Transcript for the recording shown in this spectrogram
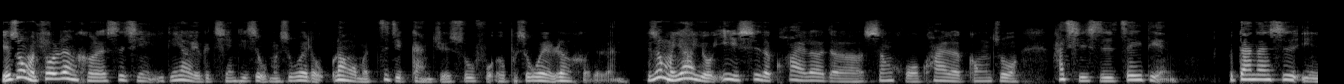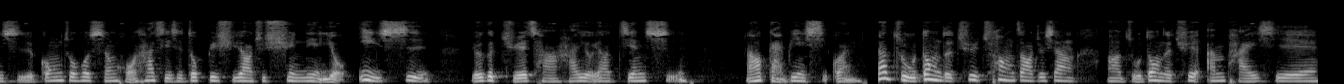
也就是，我们做任何的事情，一定要有个前提，是我们是为了让我们自己感觉舒服，而不是为了任何的人。可是我们要有意识的快乐的生活，快乐工作，它其实这一点不单单是饮食、工作或生活，它其实都必须要去训练，有意识，有一个觉察，还有要坚持。然后改变习惯，要主动的去创造，就像啊、主动的去安排一些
